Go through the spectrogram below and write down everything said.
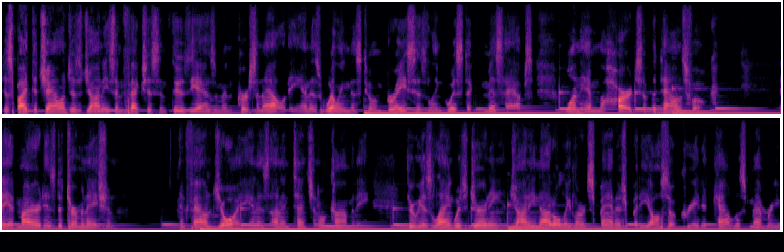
Despite the challenges, Johnny's infectious enthusiasm and personality and his willingness to embrace his linguistic mishaps won him the hearts of the townsfolk. They admired his determination and found joy in his unintentional comedy. Through his language journey, Johnny not only learned Spanish, but he also created countless memory,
